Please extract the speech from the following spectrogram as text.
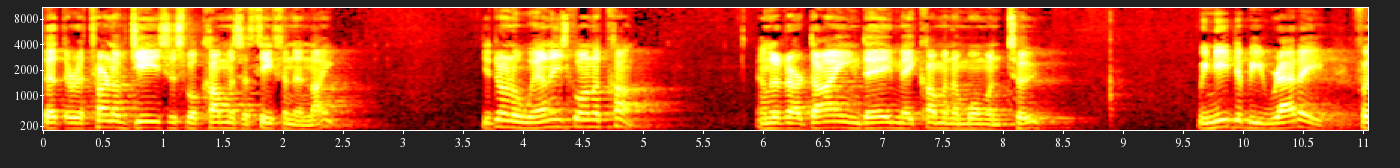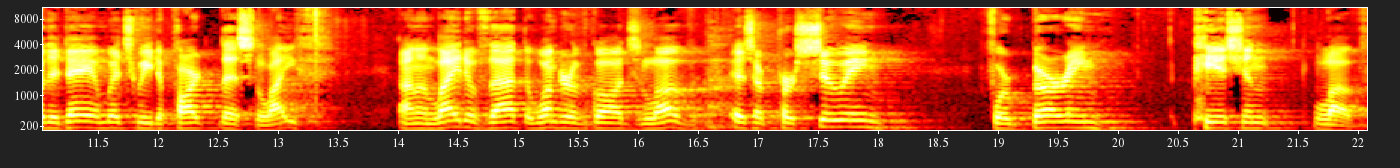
that the return of Jesus will come as a thief in the night. You don't know when he's going to come. And that our dying day may come in a moment too. We need to be ready for the day in which we depart this life. And in light of that, the wonder of God's love is a pursuing, forbearing, patient love.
